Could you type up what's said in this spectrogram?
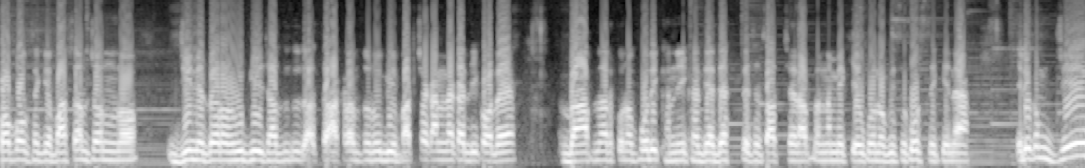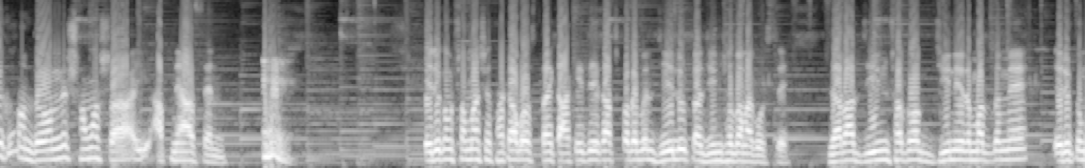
কবল থেকে বাঁচার জন্য জিনে ধরা রুগী জাদু আক্রান্ত রুগী, বাচ্চা কান্নাকাটি করে বা আপনার কোনো পরীক্ষা নিরীক্ষা দিয়ে দেখতে চাচ্ছেন আপনার নামে কেউ কোনো কিছু করছে কিনা, এরকম যে কোনো ধরনের সমস্যায় আপনি আছেন। এরকম সমস্যা থাকা অবস্থায় কাকে দিয়ে কাজ করাবেন? যে লোকটা জিন সাধনা করছে। যারা জিন সাধক, জিনের মাধ্যমে এরকম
